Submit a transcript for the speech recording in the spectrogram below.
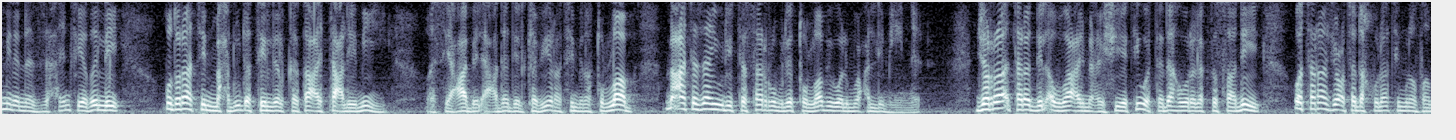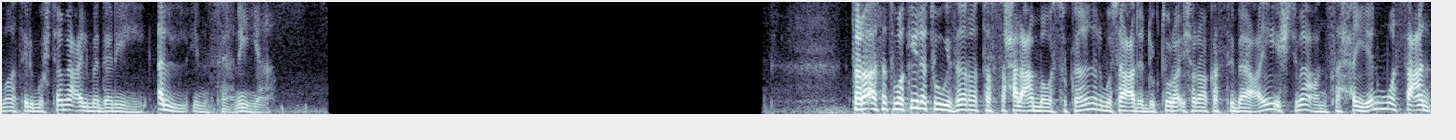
من النازحين في ظل قدرات محدودة للقطاع التعليمي. واستيعاب الأعداد الكبيرة من الطلاب مع تزايد التسرب للطلاب والمعلمين. جراء تردي الأوضاع المعيشية والتدهور الاقتصادي وتراجع تدخلات منظمات المجتمع المدني الإنسانية. ترأست وكيلة وزارة الصحة العامة والسكان المساعدة الدكتورة إشراق السباعي اجتماعا صحيا موسعا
